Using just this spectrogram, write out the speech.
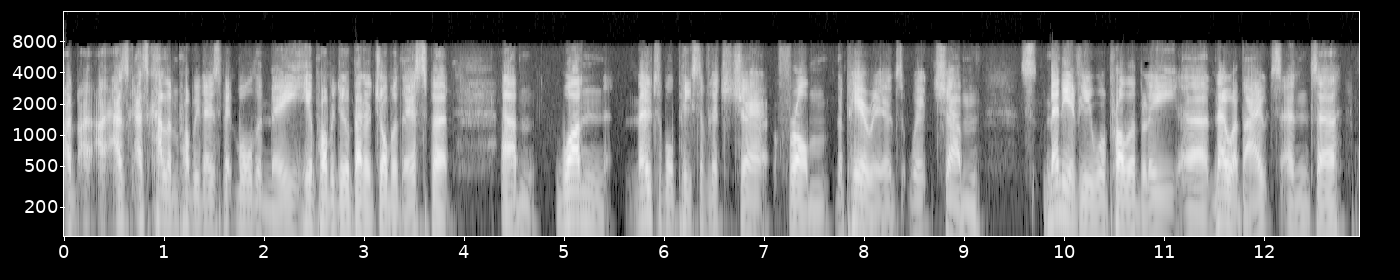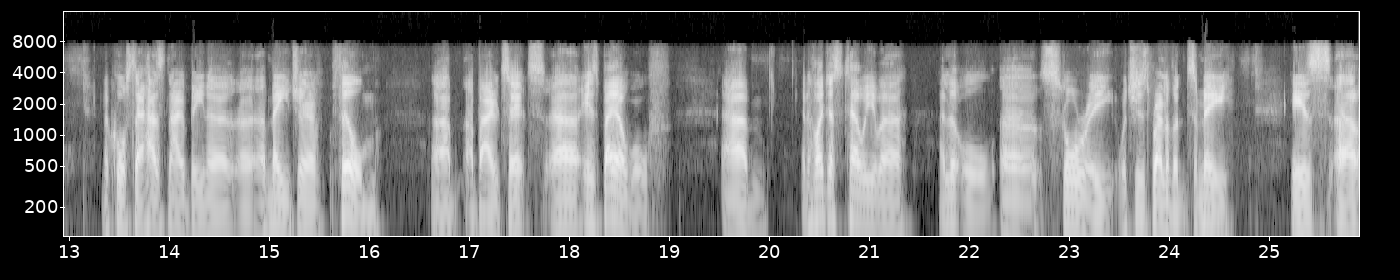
as as Calum probably knows a bit more than me, he'll probably do a better job of this. But um, one notable piece of literature from the period, which um, many of you will probably uh, know about, and, uh, and, of course there has now been a, a major film uh, about it, uh, is Beowulf. Um, and if I just tell you a, a little uh, story which is relevant to me, is uh,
